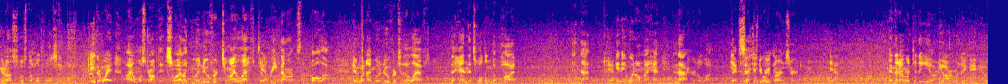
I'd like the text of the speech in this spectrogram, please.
You're not supposed to hold bowls like that. But either way, I almost dropped it. So I like maneuvered to my left to Yeah. rebalance the ball out. And when I maneuvered to the left, the hand that's holding the pot did that. Yeah. And it went on my head. And that hurt a lot. Yeah, second degree burns hurt. Yeah. And then I went to the ER. ER where they gave you a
